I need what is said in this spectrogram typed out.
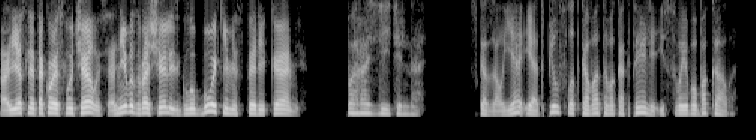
А если такое случалось, они возвращались глубокими стариками. «Поразительно», — сказал я и отпил сладковатого коктейля из своего бокала.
